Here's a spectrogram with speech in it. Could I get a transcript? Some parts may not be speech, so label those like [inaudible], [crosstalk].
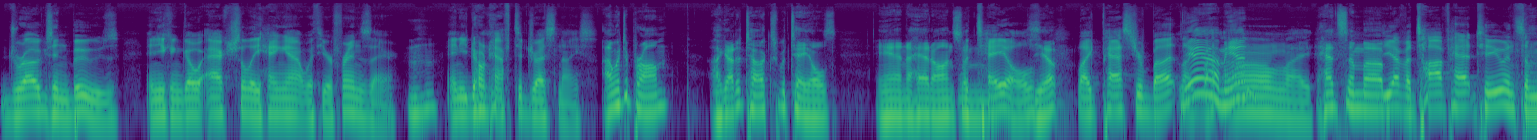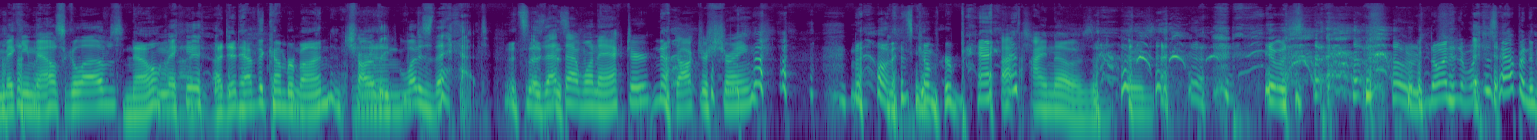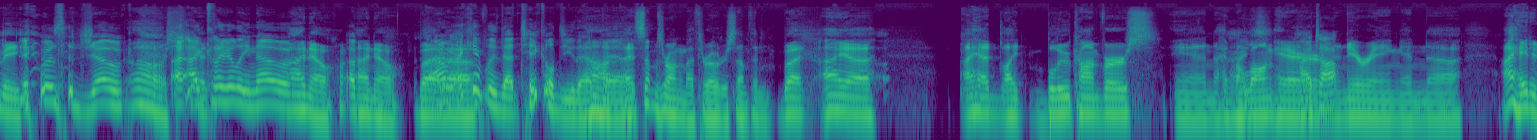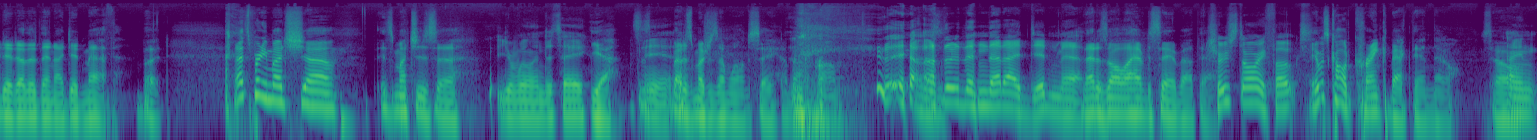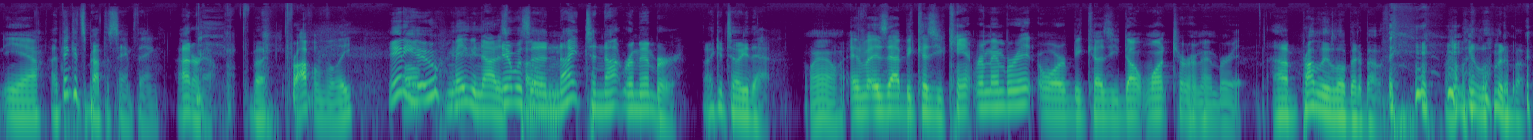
drugs and booze and you can go actually hang out with your friends there. Mm-hmm. And you don't have to dress nice. I went to prom. I got a tux with tails, and I had on some with tails. Yep. Like past your butt. Like, Yeah, man. Oh my. Had some. Uh, you have a top hat too and some Mickey [laughs] Mouse gloves? no, I, [laughs] I did have the [laughs] cummerbund. Charlie, what is that? It's Is that that one actor? No. Doctor Strange? [laughs] No, that's cumberbatch. I, I know. It was, a, it was [laughs] it was oh, [laughs] no, I didn't- what just happened to me? it was a joke. Oh, shit. I, I clearly know. I know, I know, but I, I uh, can't believe that tickled you that oh, bad. Something's wrong with my throat or something. But I, uh, I had like blue Converse, and I had my long hair and an earring, and uh, I hated it. Other than I did meth, but that's pretty much uh, as much as. You're willing to say. Yeah, Yeah. about as much as I'm willing to say about the prom. [laughs] Other than that, I did meth. that is all I have to say about that. True story, folks. It was called Crank back then, though. So And yeah, I think it's about the same thing. I don't know, [laughs] but probably. anywho, maybe not as it was a potent. night to not remember. I can tell you that. Wow. Is is that because you can't remember it or because you don't want to remember it? Uh, probably a little bit of both. [laughs] probably a little bit of both.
